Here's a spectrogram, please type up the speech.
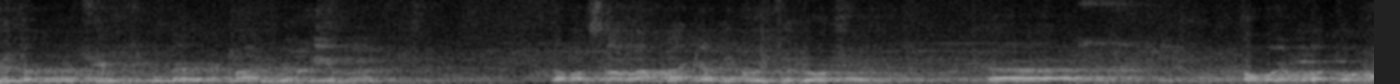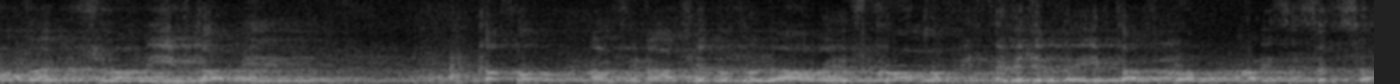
šetan ređim, i rahman i rahim, da vas Allah nagradi koji ste došli. E, ovo je Platonov tradicionalni iftar, mi, kako nam financije dozvoljavaju, skromno, vi ste vidjeli da je iftar skroman, ali sa srca.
